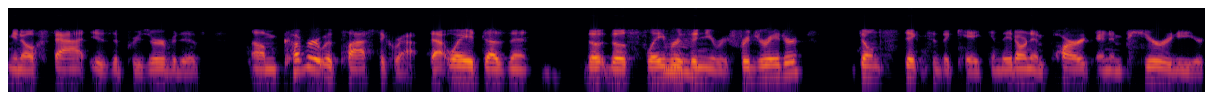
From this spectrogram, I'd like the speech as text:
you know, fat is a preservative. Um, cover it with plastic wrap. That way, it doesn't th- those flavors mm. in your refrigerator don't stick to the cake, and they don't impart an impurity or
